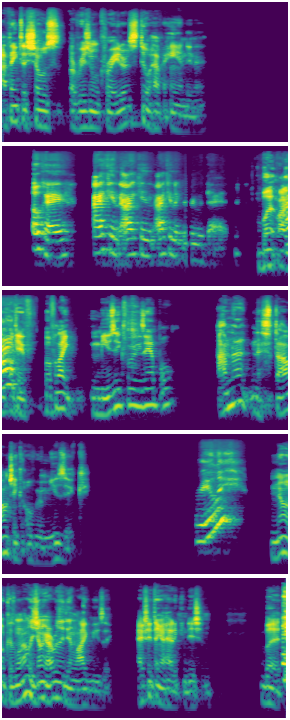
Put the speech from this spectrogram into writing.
I think the show's original creators still have a hand in it. Okay, I can, I can, I can agree with that. But like, I- okay, but for like music, for example, I'm not nostalgic over music. Really? No, because when I was younger, I really didn't like music. I actually think I had a condition, but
